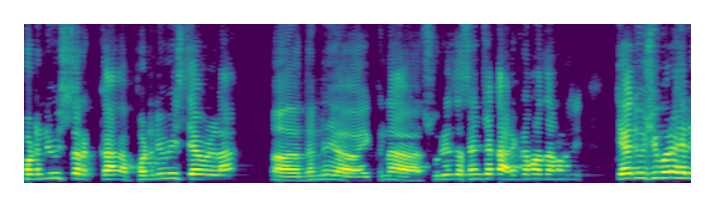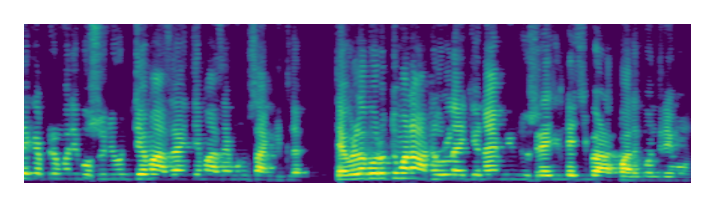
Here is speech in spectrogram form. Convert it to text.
फडणवीस सरकार फडणवीस त्यावेळेला धन्य एक ना सुरेश दसांच्या कार्यक्रमात जाणार होते. त्या दिवशी बरं हेलिकॉप्टरमध्ये बसून येऊन ते माझं आहे ते माझा आहे म्हणून सांगितलं. त्यावेळेला बरोबर तुम्हाला आठवलं नाही की नाही मी दुसऱ्या जिल्ह्याची पालक- पालकमंत्री म्हणून.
